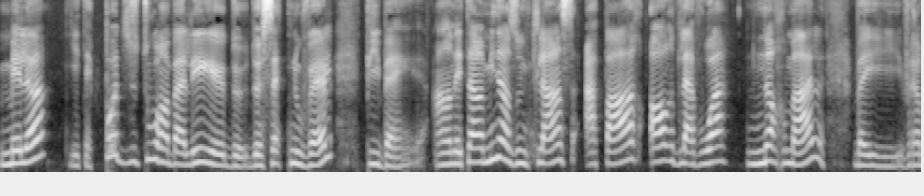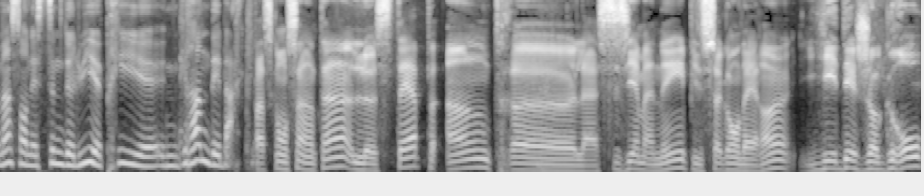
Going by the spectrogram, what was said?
Mais là, il n'était pas du tout emballé de, de cette nouvelle. Puis, ben, en étant mis dans une classe à part, hors de la voie normale, ben, il- vraiment, son estime de lui a pris euh, une grande débarque. Parce qu'on s'entend, le step entre euh, la sixième année puis le secondaire 1, il est déjà gros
